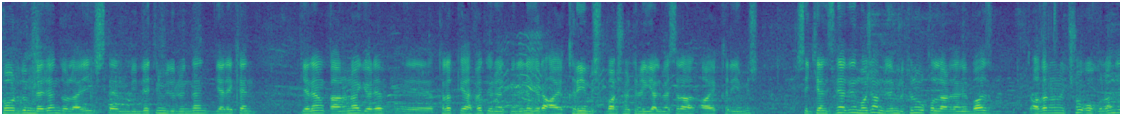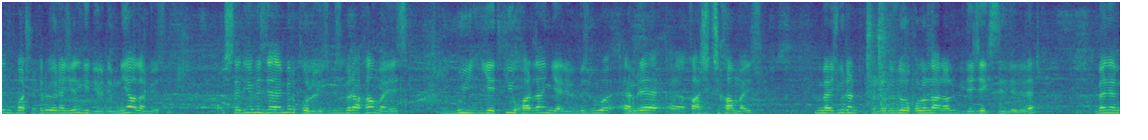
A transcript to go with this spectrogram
sordum neden dolayı işte Millet Müdürlüğü'nden gereken gelen kanuna göre e, kılık kıyafet yönetmeliğine göre aykırıymış. Başörtülü gelmesi aykırıymış. İşte kendisine dedim hocam dedim bütün okullarda hani bazı Adana'nın çok dedim, başörtülü öğrenciler gidiyor dedim. Niye alamıyorsunuz? İşte diyor biz de emir kuluyuz. Biz bırakamayız. Bu yetki yukarıdan geliyor. Biz bu emre e, karşı çıkamayız. Mecburen çocuğunuzu okulundan alıp gideceksiniz dediler. Ben de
